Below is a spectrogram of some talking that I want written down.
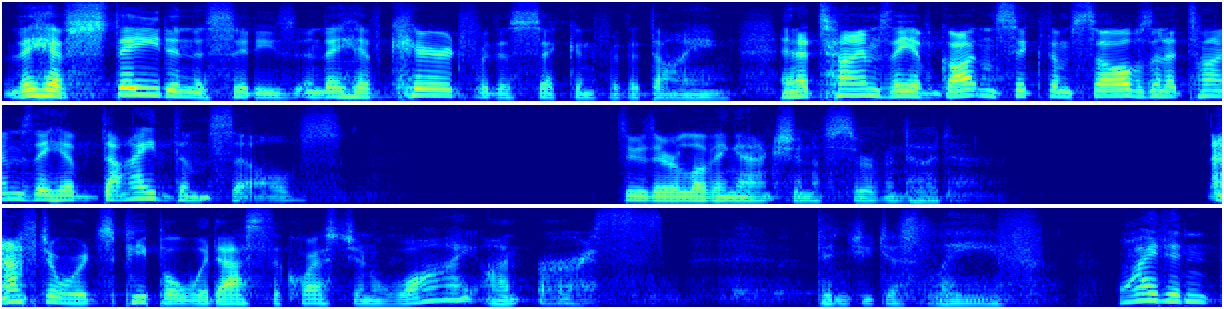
They have stayed in the cities and they have cared for the sick and for the dying. And at times they have gotten sick themselves, and at times they have died themselves through their loving action of servanthood. Afterwards, people would ask the question why on earth didn't you just leave? Why didn't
